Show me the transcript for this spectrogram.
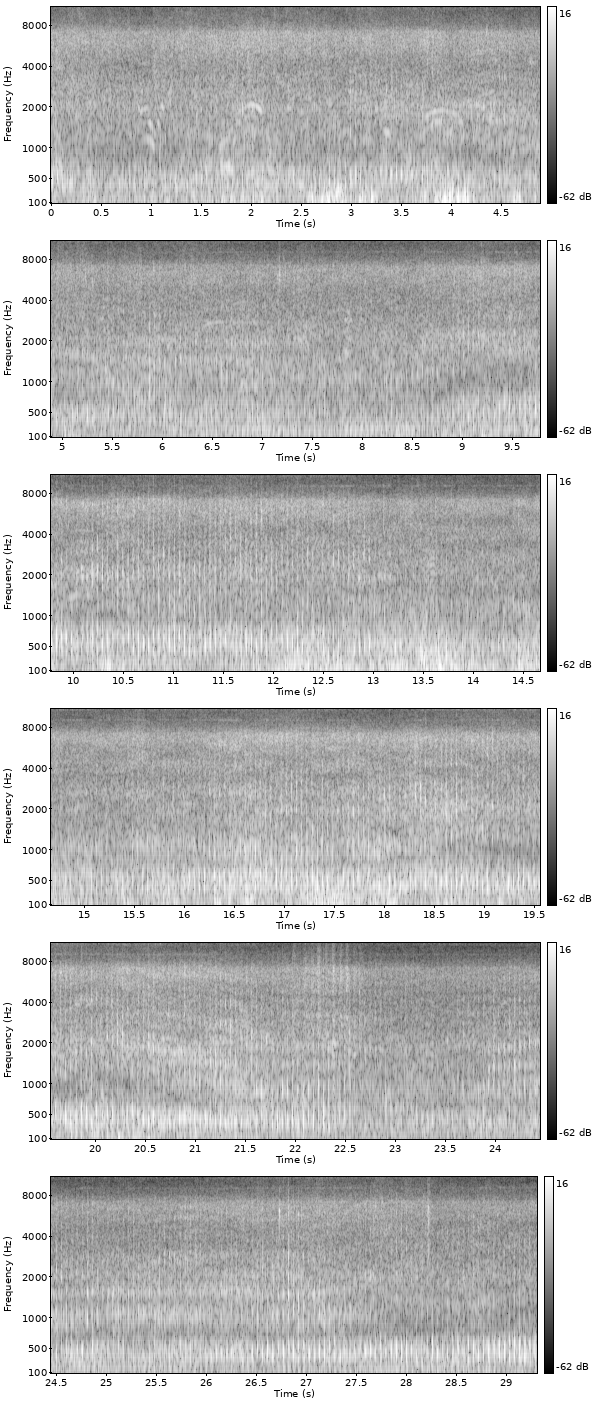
Taarifa kwa watu wanaohusika. na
